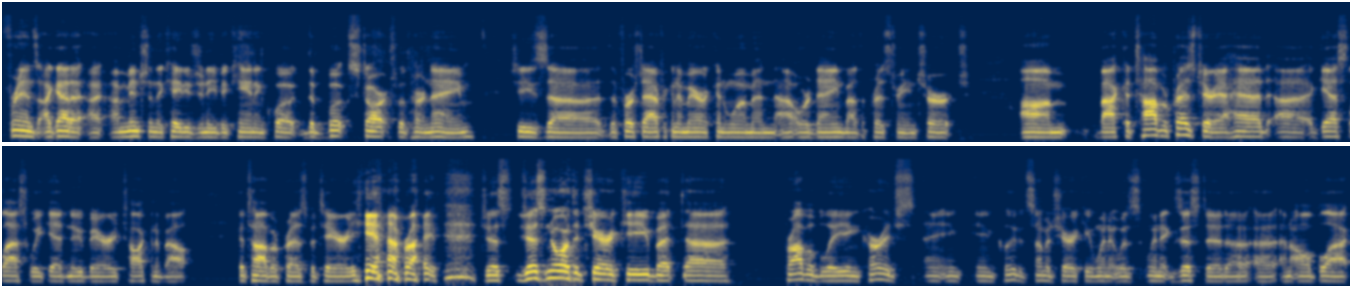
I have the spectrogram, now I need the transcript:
friends, I gotta I, I, mentioned the Katie Geneva Cannon quote. The book starts with her name. She's uh, the first African American woman uh, ordained by the Presbyterian Church. Um, by Catawba Presbytery. I had uh, a guest last week, Ed Newberry, talking about Catawba Presbytery. yeah, right. Just just north of Cherokee, but uh, probably encouraged uh, in, included some of Cherokee when it was when it existed uh, uh, an all black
